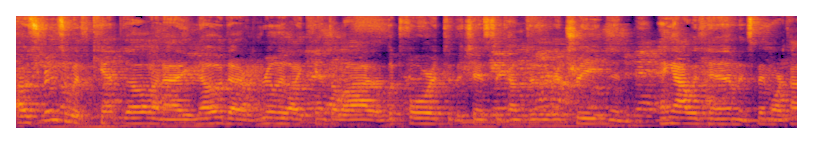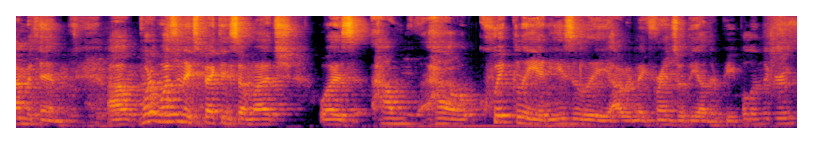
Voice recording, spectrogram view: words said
I was friends with Kent, though, and I know that I really like Kent a lot. I look forward to the chance to come to the retreat and hang out with him and spend more time with him. Uh, what I wasn't expecting so much was how how quickly and easily I would make friends with the other people in the group.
